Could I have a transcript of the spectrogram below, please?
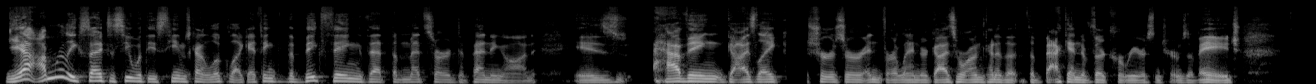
Yeah, I'm really excited to see what these teams kind of look like. I think the big thing that the Mets are depending on is having guys like Scherzer and Verlander, guys who are on kind of the, the back end of their careers in terms of age,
